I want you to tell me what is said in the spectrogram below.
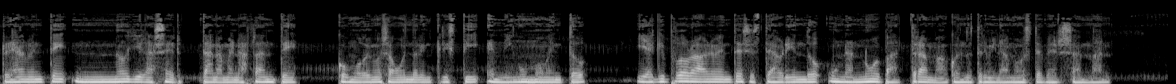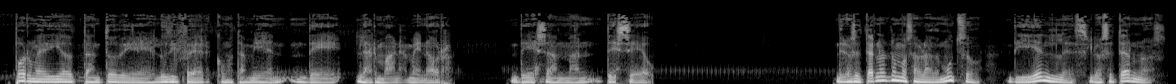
Realmente no llega a ser tan amenazante como vemos a Gwendolyn Christie en ningún momento. Y aquí probablemente se esté abriendo una nueva trama cuando terminamos de ver Sandman. Por medio tanto de Lucifer como también de la hermana menor de Sandman, Deseo. De los Eternos no hemos hablado mucho. The Endless, los Eternos,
